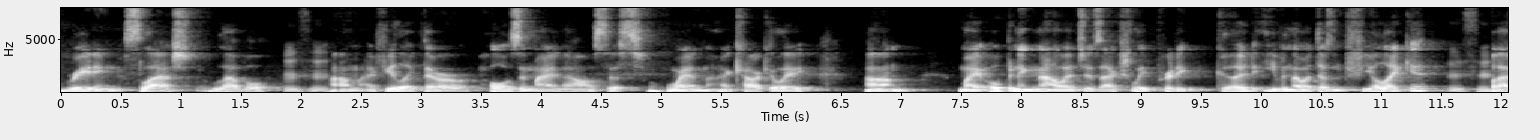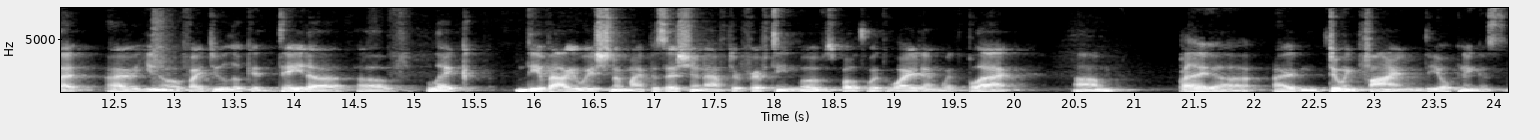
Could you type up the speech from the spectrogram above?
rating slash level. Mm-hmm. Um, I feel like there are holes in my analysis when I calculate. Um, my opening knowledge is actually pretty good, even though it doesn't feel like it. Mm-hmm. But uh, you know, if I do look at data of like the evaluation of my position after 15 moves, both with white and with black, um, I uh, I'm doing fine. The opening is,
